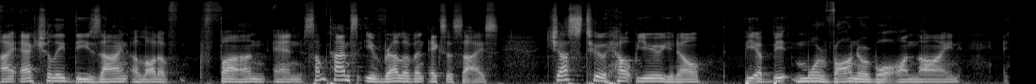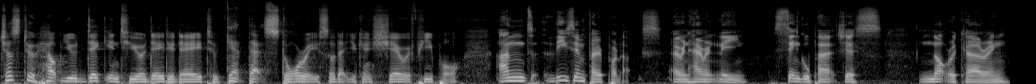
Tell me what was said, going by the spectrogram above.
I actually design a lot of fun and sometimes irrelevant exercise just to help you, you know, be a bit more vulnerable online, just to help you dig into your day to day to get that story so that you can share with people. And these info products are inherently single purchase, not recurring,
